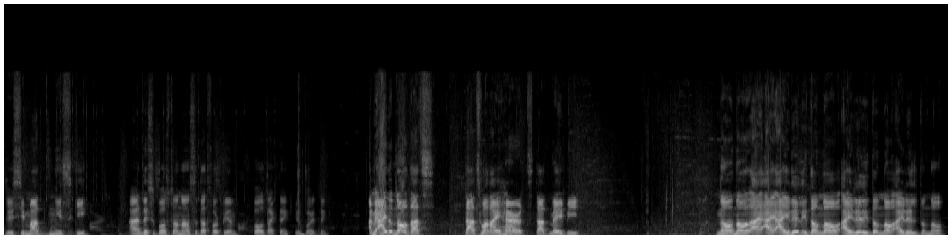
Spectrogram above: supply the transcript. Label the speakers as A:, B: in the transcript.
A: Do you see MAD Nisqy? Aren't they supposed to announce it at 4 p.m.? Voltak, thank you. Voiting. I mean, I don't know. That's that's what I heard. That maybe. No, no, I, I, I really don't know. I really don't know. I really don't know.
